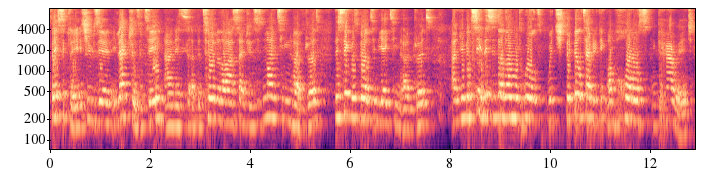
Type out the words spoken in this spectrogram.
basically it's using electricity and it's at the turn of the last century, this is 1900 this thing was built in the 1800s, and you can see this is an old world which they built everything on horse and carriage,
